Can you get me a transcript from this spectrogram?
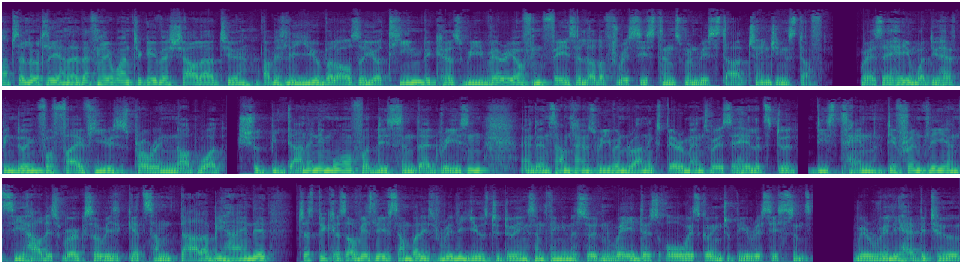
Absolutely. And I definitely want to give a shout out to obviously you, but also your team, because we very often face a lot of resistance when we start changing stuff where I say, hey, what you have been doing for five years is probably not what should be done anymore for this and that reason. And then sometimes we even run experiments where I say, hey, let's do these 10 differently and see how this works so we get some data behind it. Just because obviously if somebody's really used to doing something in a certain way, there's always going to be resistance. We're really happy to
